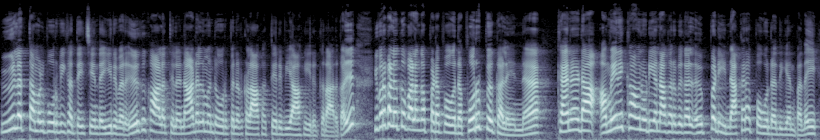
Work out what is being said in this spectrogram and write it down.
ஈழத்தமிழ் பூர்வீகத்தைச் சேர்ந்த இருவர் ஏக காலத்தில் நாடாளுமன்ற உறுப்பினர்களாக தெரிவியாகி இருக்கிறார்கள். இவர்களுக்கு வழங்கப்பட போகின்ற பொறுப்புகள் என்ன? கனடா அமெரிக்காவினுடைய நகர்வுகள் எப்படி நகரப் போகின்றது என்பதை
